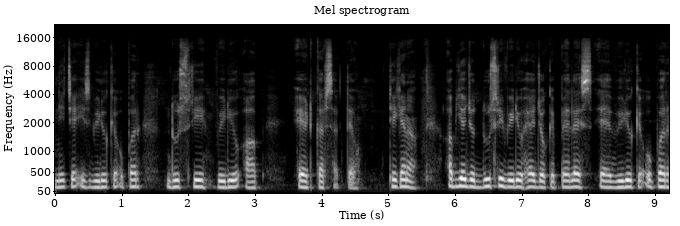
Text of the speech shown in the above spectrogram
नीचे इस वीडियो के ऊपर दूसरी वीडियो आप ऐड कर सकते हो। ठीक है ना? अब ये जो दूसरी वीडियो है, जो कि पहले वीडियो के ऊपर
